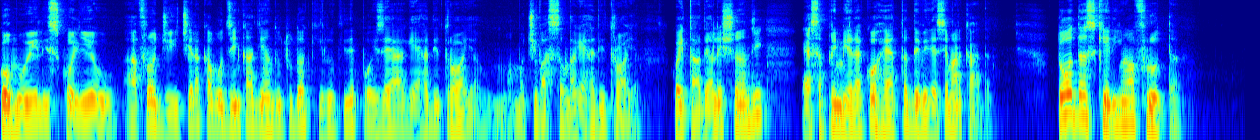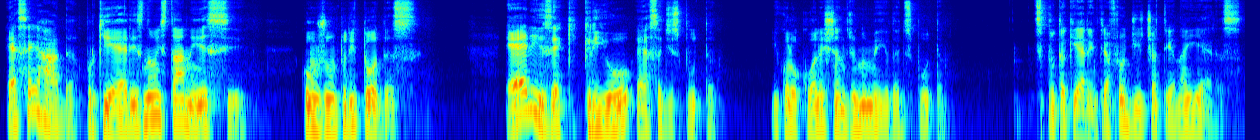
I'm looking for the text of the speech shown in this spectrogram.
como ele escolheu Afrodite, ele acabou desencadeando tudo aquilo que depois é a Guerra de Troia, a motivação da Guerra de Troia. Coitado é Alexandre, essa primeira é correta, deveria ser marcada. Todas queriam a fruta. Essa é errada, porque Eris não está nesse conjunto de todas. Eris é que criou essa disputa e colocou Alexandre no meio da disputa. Disputa que era entre Afrodite, Atena e Eras.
